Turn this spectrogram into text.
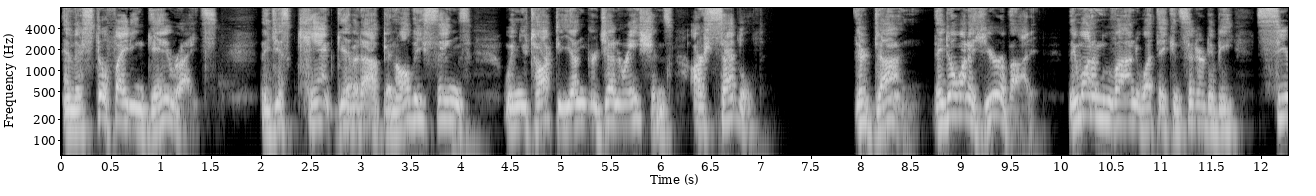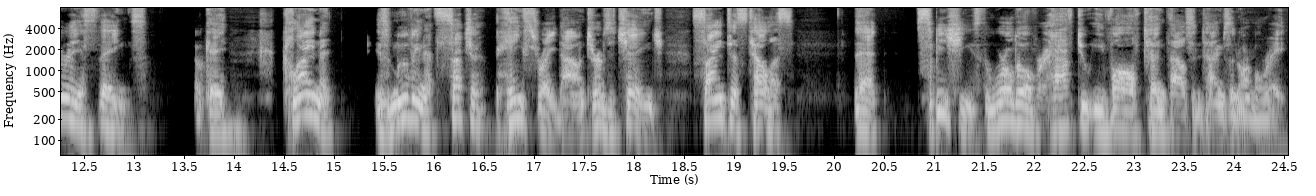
and they're still fighting gay rights. They just can't give it up. And all these things, when you talk to younger generations, are settled. They're done. They don't want to hear about it. They want to move on to what they consider to be serious things. Okay. Climate is moving at such a pace right now in terms of change. Scientists tell us that species the world over have to evolve 10,000 times the normal rate.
